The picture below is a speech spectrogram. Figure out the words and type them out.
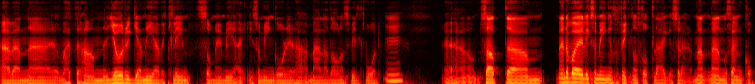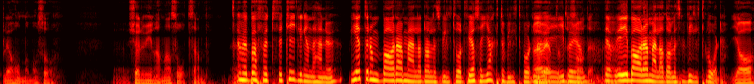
även, eh, vad heter han, Jörgen Everklint som är med, i- som ingår i det här Mälardalens viltvård. Mm. Eh, så att, eh, men det var ju liksom ingen som fick något skottläge och sådär. Men, men sen kopplade jag honom och så eh, körde vi en annan såt sen. Ja, men bara för ett förtydligande här nu. Heter de bara Mälardalens viltvård? För jag sa jakt och viltvård Ja, jag när vet vi- att i sa början. det. Det är bara Mälardalens viltvård. Ja.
